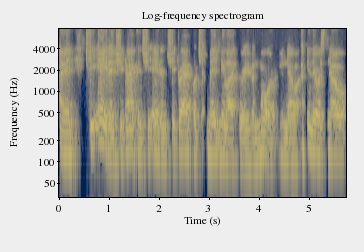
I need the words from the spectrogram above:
I mean, she ate and she drank and she ate and she drank, which made me like her even more. You know, I mean, there was no,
